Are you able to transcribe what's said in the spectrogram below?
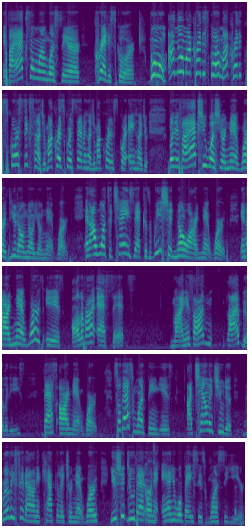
if i ask someone what's their credit score. Boom. I know my credit score. My credit score is 600. My credit score is 700. My credit score 800. But if I ask you what's your net worth, you don't know your net worth. And I want to change that because we should know our net worth. And our net worth is all of our assets minus our liabilities. That's our net worth. So that's one thing is I challenge you to really sit down and calculate your net worth. You should do that on an annual basis once a year.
